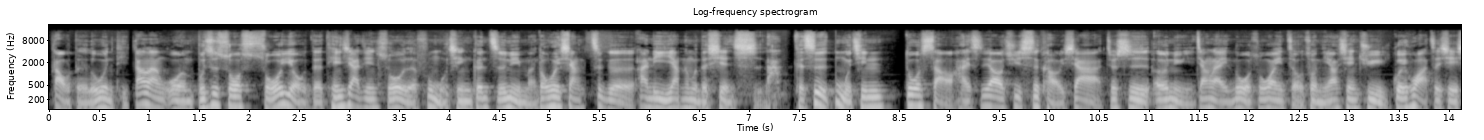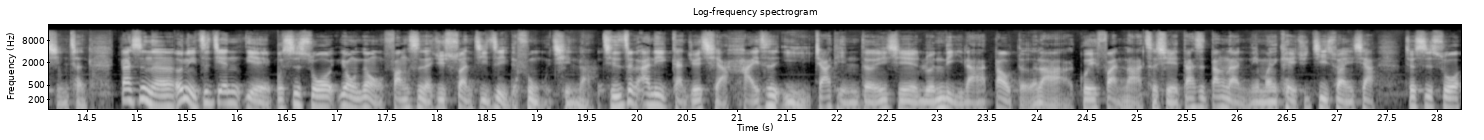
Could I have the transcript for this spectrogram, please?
道德的问题。当然，我们不是说所有的天下间所有的父母亲跟子女们都会像这个案例一样那么的现实啦。可是父母亲多少还是要去思考一下，就是儿女将来如果说万一走错，你要先去规划这些行程。但是呢，儿女之间也不是说用那种方式来去算计自己的父母亲啦。其实这个案例感觉起来还是以家庭的一些伦理啦、道德啦。规范啦这些，但是当然你们可以去计算一下，就是说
